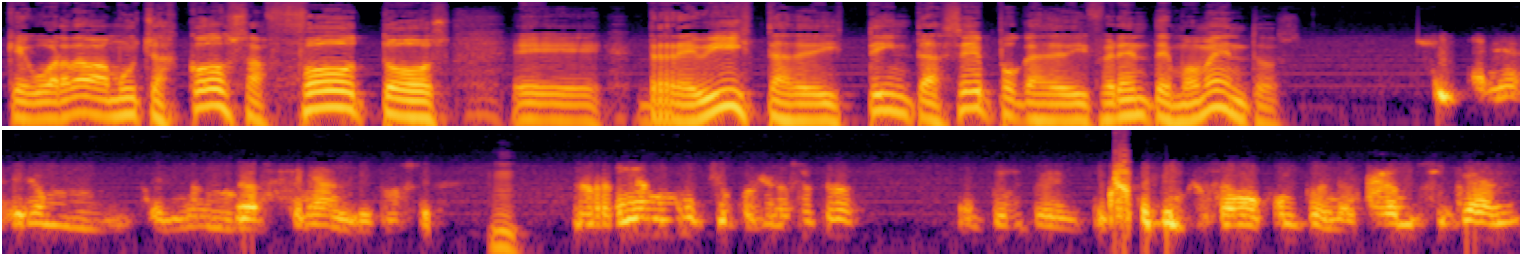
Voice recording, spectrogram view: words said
que guardaba muchas cosas, fotos, eh, revistas de distintas épocas, de diferentes momentos. Sí, era un, un arsenal de cosas. Mm. Nos reíamos mucho porque nosotros empezamos juntos en la escuela musical,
